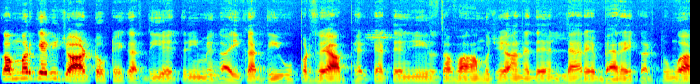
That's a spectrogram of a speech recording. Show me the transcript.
कमर के भी चार टोटे कर दिए इतनी महँगाई कर दी। ऊपर से आप फिर कहते हैं जी इस दफ़ा मुझे आने दें लहरे बहरे कर दूँगा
